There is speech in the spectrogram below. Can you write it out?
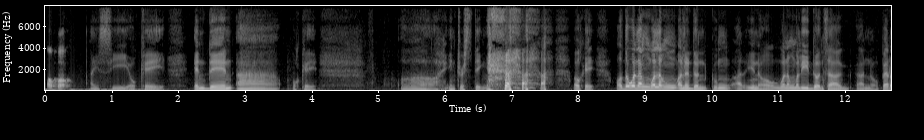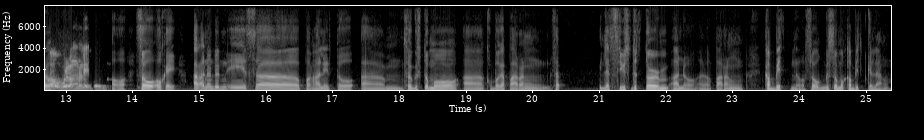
Opo. I see. Okay. And then ah, okay. Ah, interesting. okay. Although walang walang ano doon kung ah, you know, walang mali doon sa ano, pero Oh, walang mali doon. Oo. So, okay. Ang ano dun is uh, pangalan ito, um, so gusto mo, uh, kumbaga parang, sa, let's use the term, ano, ano, parang kabit, no? So, gusto mo kabit ka lang.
